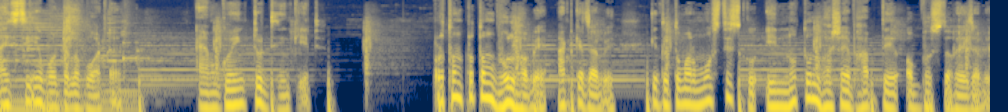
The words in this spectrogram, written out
I see a bottle of water I am going to drink it প্রথম প্রথম ভুল হবে, আটকে যাবে। কিন্তু তোমার মস্তিষ্ক এই নতুন ভাষায় ভাবতে অভ্যস্ত হয়ে যাবে।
